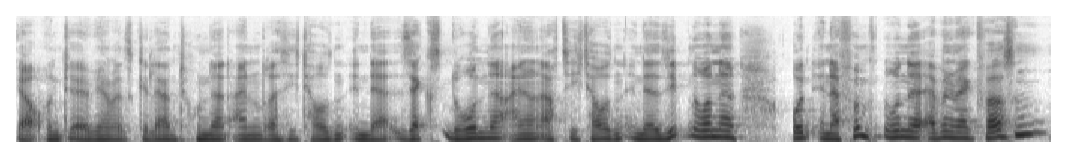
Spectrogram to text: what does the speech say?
Ja, und äh, wir haben jetzt gelernt, 131.000 in der sechsten Runde, 81.000 in der siebten Runde und in der fünften Runde Evan McPherson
